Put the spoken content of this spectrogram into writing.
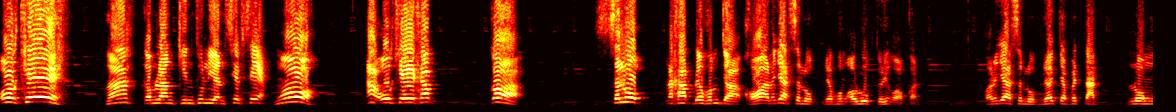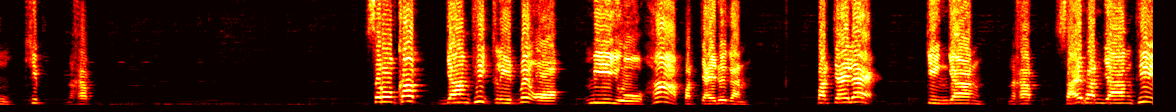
โอเคฮะกำลังกินทุเรียนเสียบๆโง่อะโอเคครับ ก็สรุปนะครับ เดี๋ยวผมจะขออนุญาตสรุปเดี๋ยวผมเอารูปตัวนี้ออกก่อน ขออนุญาตสรุปเดี๋ยวจะไปตัดลงคลิปนะครับ สรุปครับยางที่กรีดไม่ออกมีอยู่ 5 ปัจจัยด้วยกัน ปัจจัยแรกกิ่งยางนะครับ สายพันธุ์ยางที่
